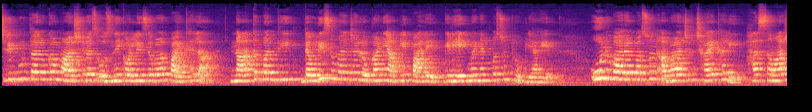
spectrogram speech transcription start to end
श्रीपूर तालुका माळशिरस उजनी कॉलनीजवळ पायथ्याला नाथपंथी दवडी समाजाच्या लोकांनी आपली पाले गेली एक महिन्यांपासून ठोकली आहेत. ऊन वाऱ्यापासून आभाळाच्या छायेखाली हा समाज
